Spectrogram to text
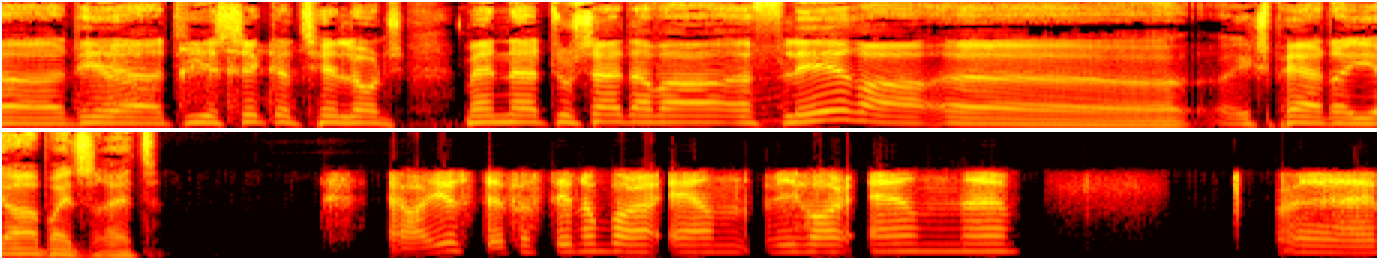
Uh, det er, de er sikkert til lunch. Men uh, du sagde, der var øh, flere uh, eksperter i arbejdsret. Ja, just det. Fast det är nog bara en. Vi har en... eh,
